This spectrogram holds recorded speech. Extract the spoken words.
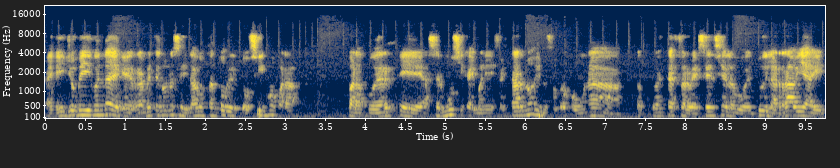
Ahí yo me di cuenta de que realmente no necesitamos tanto virtuosismo para, para poder eh, hacer música y manifestarnos y nosotros con una, toda esta efervescencia de la juventud y la rabia y,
